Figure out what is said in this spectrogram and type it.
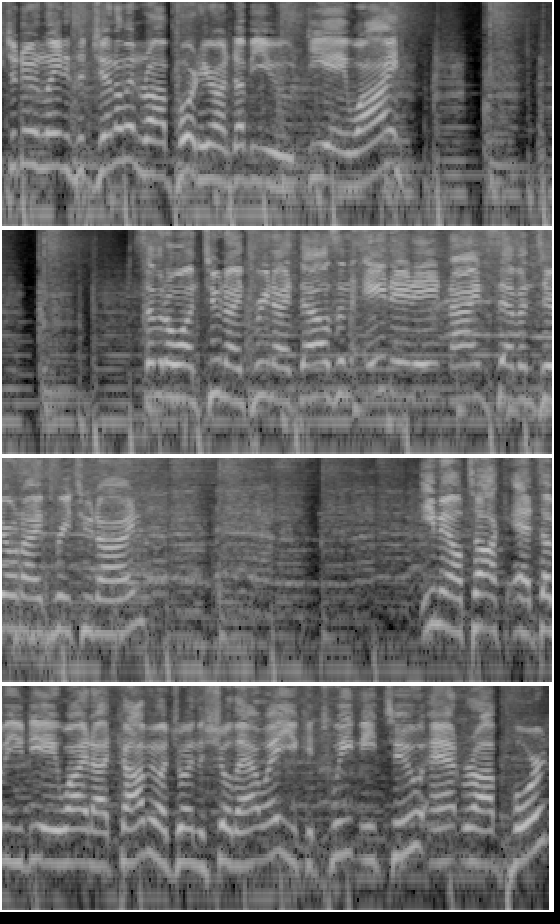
Afternoon, ladies and gentlemen. Rob Port here on WDAY. 701 293 9000 888 970 9329. Email talk at WDAY.com. You want to join the show that way? You can tweet me too at Rob Port.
